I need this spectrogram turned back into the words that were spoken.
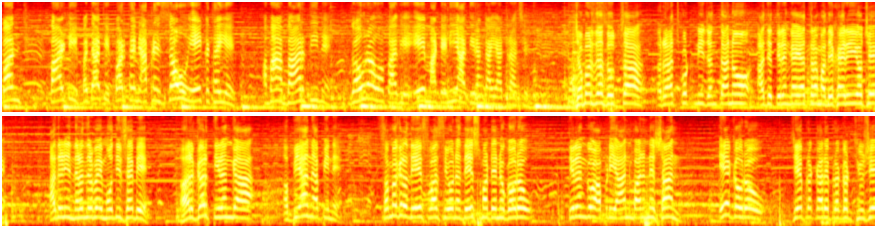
પંથ, પાર્ટી બધાથી પર થઈને આપણે સૌ એક થઈએ. આમાં ભારતીને ગૌરવ અપાવીએ એ માટેની આ તિરંગા યાત્રા છે. જબરદસ્ત ઉત્સાહ રાજકોટની જનતાનો આજે તિરંગા યાત્રામાં દેખાઈ રહ્યો છે. આદરણીય નરેન્દ્રભાઈ મોદી સાહેબે હર ઘર તિરંગા અભિયાન આપીને સમગ્ર દેશવાસીઓને દેશ માટેનું ગૌરવ, તિરંગો, આપણી આન બાન અને શાન, એ ગૌરવ જે પ્રકારે પ્રગટ થયું છે,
